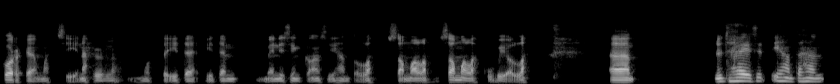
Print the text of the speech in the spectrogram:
korkeammat siinä. Kyllä. Mutta itse menisin kanssa ihan tuolla samalla, samalla kuviolla. Nyt hei sitten ihan tähän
